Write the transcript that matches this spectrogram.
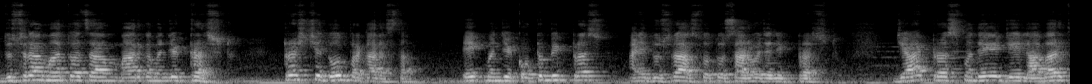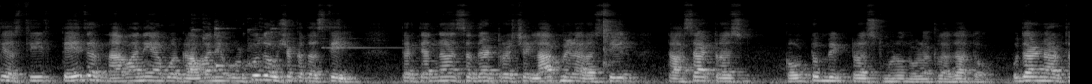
दुसरा महत्त्वाचा मार्ग म्हणजे ट्रस्ट. ट्रस्टचे दोन प्रकार असतात. एक म्हणजे कौटुंबिक ट्रस्ट आणि दुसरा असतो तो सार्वजनिक ट्रस्ट. ज्या ट्रस्टमध्ये जे लाभार्थी असतील ते जर नावाने व गावाने ओळखू जाऊ शकत असतील तर त्यांना सदर ट्रस्टचे लाभ मिळणार असतील तर असा ट्रस्ट कौटुंबिक ट्रस्ट म्हणून ओळखला जातो. उदाहरणार्थ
